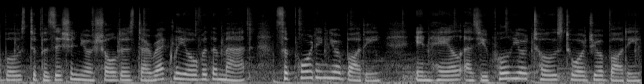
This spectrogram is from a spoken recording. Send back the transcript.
Elbows to position your shoulders directly over the mat, supporting your body. Inhale as you pull your toes toward your body,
